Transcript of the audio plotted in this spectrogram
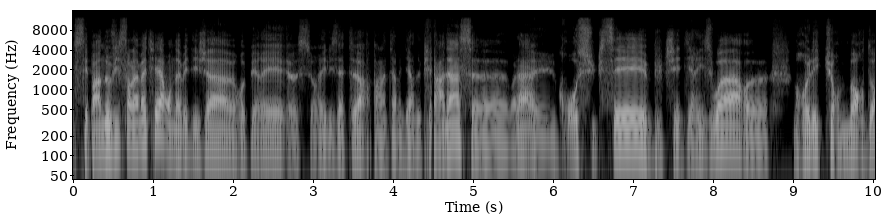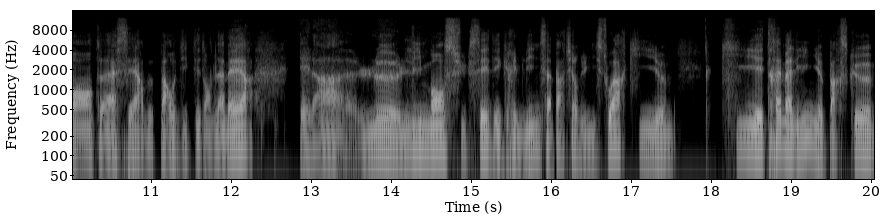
c'est pas un novice en la matière. On avait déjà euh, repéré euh, ce réalisateur par l'intermédiaire de Piranhas. voilà, gros succès, budget dérisoire, relecture mordante, acerbe, parodique des Dents de la Mer. Et là, l'immense succès des Gremlins à partir d'une histoire qui qui est très maligne parce que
